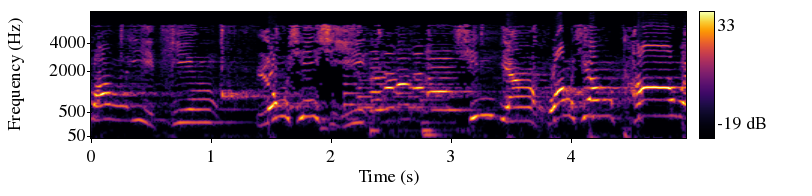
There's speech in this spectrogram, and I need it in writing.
王一听龙心喜，钦点黄香他为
